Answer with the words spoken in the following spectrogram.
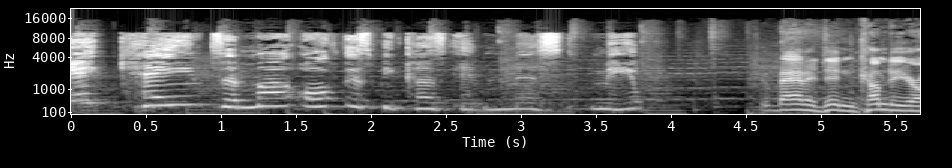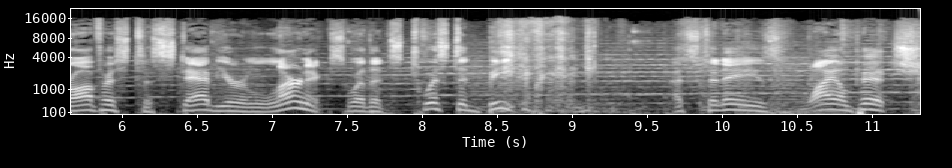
It came to my office because it missed me. Too bad it didn't come to your office to stab your larynx with its twisted beak. That's today's Wild Pitch.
